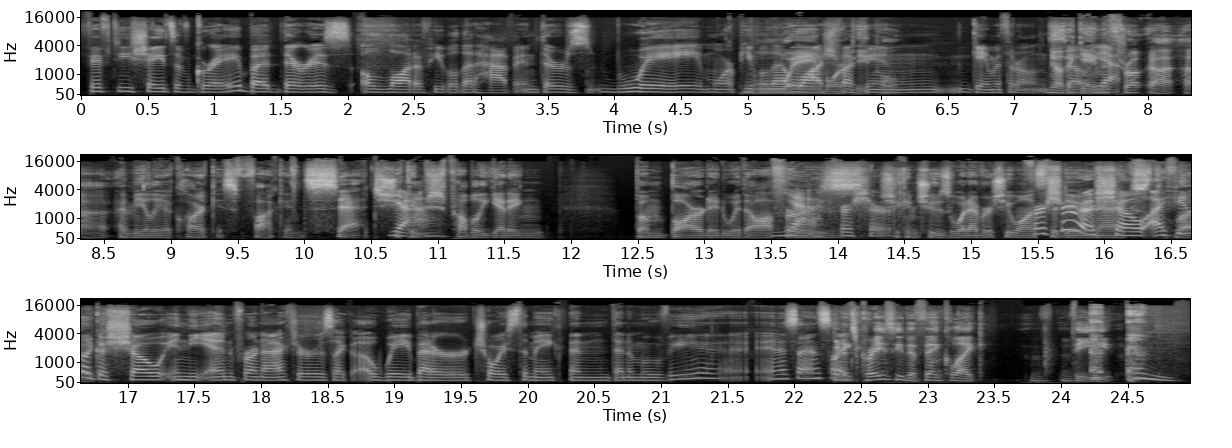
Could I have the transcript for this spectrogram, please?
50 Shades of Grey, but there is a lot of people that haven't. There's way more people that Way watch fucking Game of Thrones. no, the So, Game yeah. of Thrones. Uh, uh, Emilia Clarke is fucking set. She Yeah. can, she's probably getting bombarded with offers. Yeah, for sure. She can choose whatever she wants for to sure do a show i feel like, a show in the end for an actor is like a way better choice to make than than a movie in a sense like it's crazy to think like the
